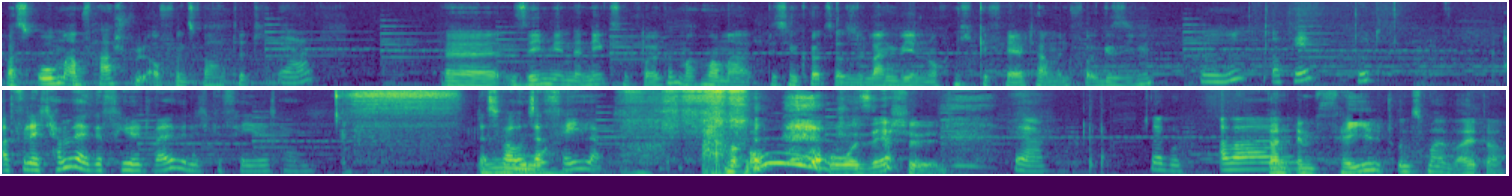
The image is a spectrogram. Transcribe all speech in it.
was oben am Fahrstuhl auf uns wartet, Ja? Äh, sehen wir in der nächsten Folge. Machen wir mal ein bisschen kürzer, solange wir noch nicht gefehlt haben in Folge 7. Mhm, okay, gut. Aber vielleicht haben wir ja gefehlt, weil wir nicht gefailt haben. Das war Oh. unser Fehler. Oh, sehr schön. Ja. Na gut. Aber. Dann empfehlt uns mal weiter.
